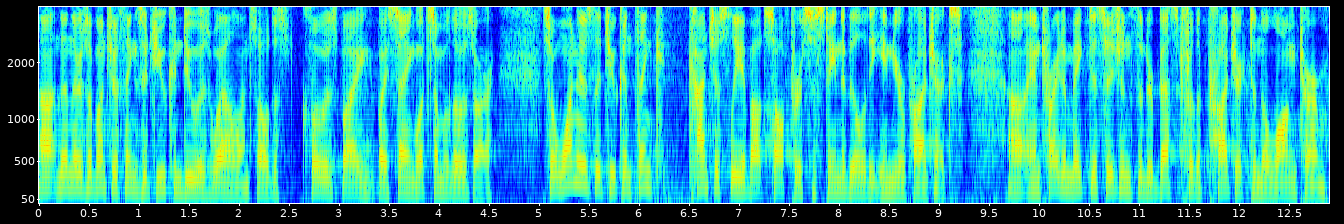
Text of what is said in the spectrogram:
uh, then there's a bunch of things that you can do as well. And so I'll just close by, by saying what some of those are. So one is that you can think consciously about software sustainability in your projects uh, and try to make decisions that are best for the project in the long term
